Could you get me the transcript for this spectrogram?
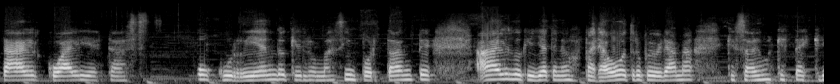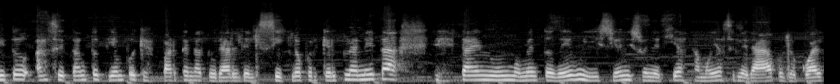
tal cual, y estás ocurriendo, que es lo más importante, algo que ya tenemos para otro programa, que sabemos que está escrito hace tanto tiempo y que es parte natural del ciclo, porque el planeta está en un momento de ebullición y su energía está muy acelerada, por lo cual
